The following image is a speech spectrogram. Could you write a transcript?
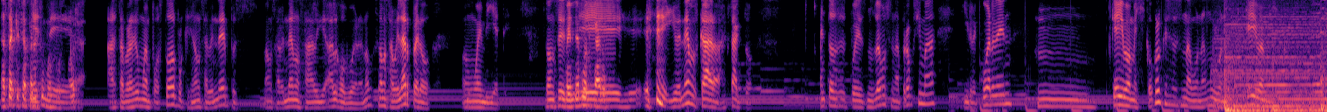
hasta que se aparezca un buen este, postor. Hasta aparezca un buen postor, porque si no vamos a vender, pues vamos a vendernos algo bueno, ¿no? Pues vamos a bailar, pero un buen billete. Entonces. Vendemos caro. Eh, y vendemos caro, exacto. Entonces, pues nos vemos en la próxima. Y recuerden. Mmm, que iba México. Creo que esa es una buena, muy buena. Que iba México.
